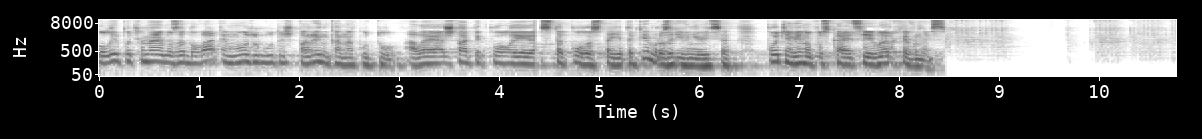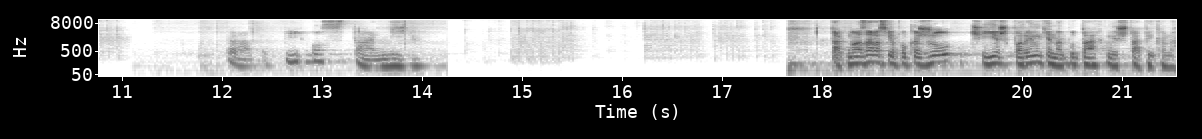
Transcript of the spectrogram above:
Коли починаємо забивати, може бути шпаринка на куту, але штапік, коли з такого стає таким, розрівнюється, потім він опускається і вверх, і вниз. Так, і останній. Так, ну а зараз я покажу, чи є шпаринки на кутах між штапіками.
